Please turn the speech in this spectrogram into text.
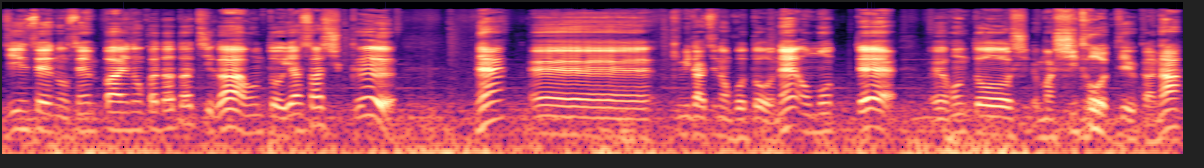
人生の先輩の方たちが、本当優しく、ね、えー、君たちのことをね、思って、えー、本当、まあ、指導っていうかな、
